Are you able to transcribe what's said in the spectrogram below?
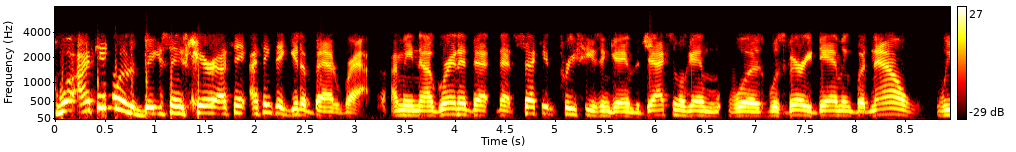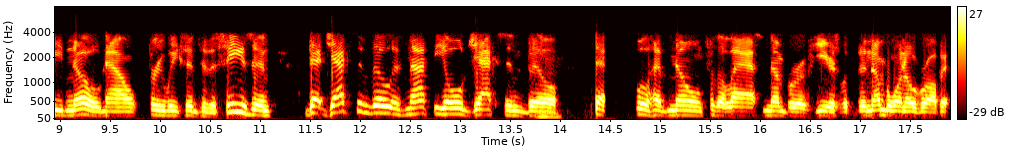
Well, I think one of the biggest things, Carey, I think I think they get a bad rap. I mean, now granted that that second preseason game, the Jacksonville game was was very damning, but now we know now 3 weeks into the season that Jacksonville is not the old Jacksonville that people have known for the last number of years with the number 1 overall pick.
